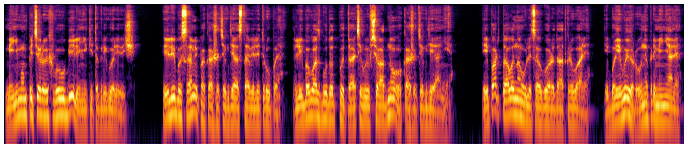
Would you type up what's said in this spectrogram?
Минимум пятерых вы убили, Никита Григорьевич. И либо сами покажете, где оставили трупы, либо вас будут пытать, и вы все одно укажете, где они. И порталы на улицах города открывали, и боевые руны применяли.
